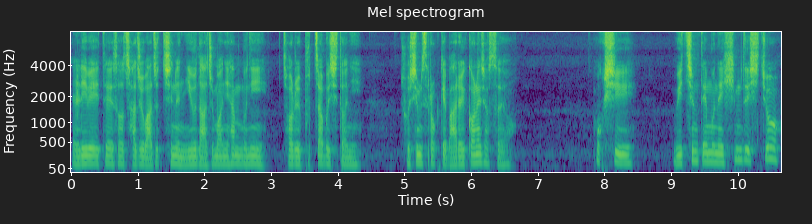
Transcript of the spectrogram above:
엘리베이터에서 자주 마주치는 이웃 아주머니 한 분이 저를 붙잡으시더니 조심스럽게 말을 꺼내셨어요. 혹시 위층 때문에 힘드시죠?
